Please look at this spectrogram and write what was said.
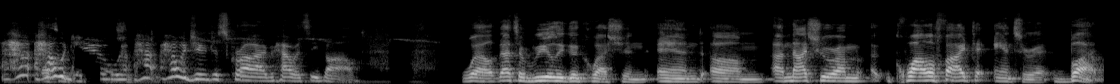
how, how would you how, how would you describe how it's evolved? Well, that's a really good question. And um, I'm not sure I'm qualified to answer it, but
